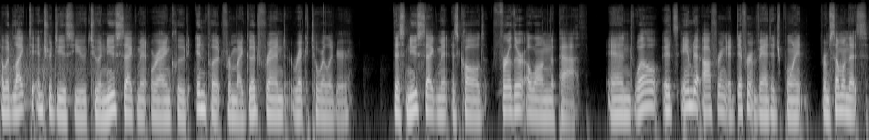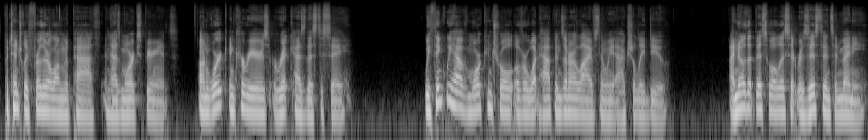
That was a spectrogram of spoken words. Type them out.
I would like to introduce you to a new segment where I include input from my good friend Rick Torliger. This new segment is called Further Along the Path. And well, it's aimed at offering a different vantage point from someone that's potentially further along the path and has more experience. On work and careers, Rick has this to say We think we have more control over what happens in our lives than we actually do. I know that this will elicit resistance in many,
